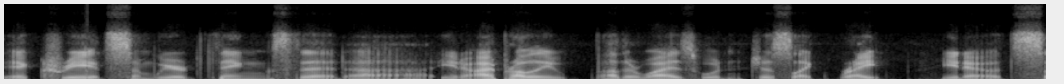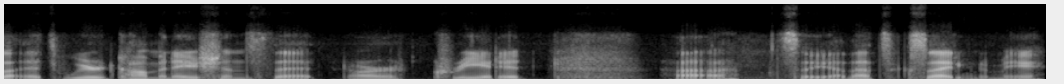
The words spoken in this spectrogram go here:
it creates some weird things that uh, you know I probably otherwise wouldn't just like write. You know, it's it's weird combinations that are created. Uh, so yeah, that's exciting to me.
